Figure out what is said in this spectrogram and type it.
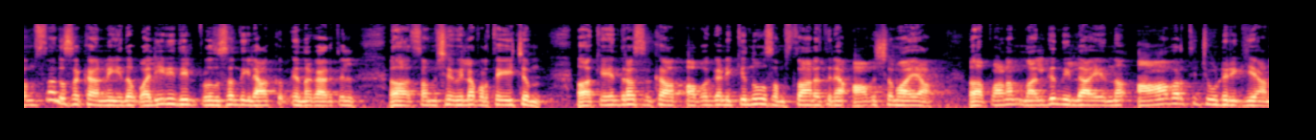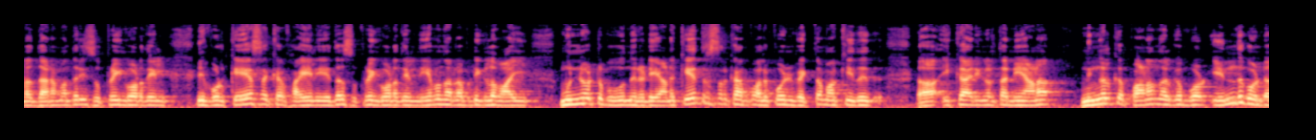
സംസ്ഥാന സർക്കാരിനെ ഇത് വലിയ രീതിയിൽ പ്രതിസന്ധിയിലാക്കും എന്ന കാര്യത്തിൽ സംശയമില്ല. പ്രത്യേകിച്ചും കേന്ദ്ര സർക്കാർ അവഗണിക്കുന്നു. സംസ്ഥാനത്തിന് ആവശ്യമായ പണം നൽകുന്നില്ല എന്ന് ആവർത്തിച്ചുകൊണ്ടിരിക്കുകയാണ് ധനമന്ത്രി സുപ്രീം കോടതിയിൽ ഇപ്പോൾ കേസൊക്കെ ഫയൽ ചെയ്ത് സുപ്രീം കോടതിയിൽ നിയമ നടപടികളുമായി മുന്നോട്ട് പോകുന്നതിനിടെയാണ് കേന്ദ്ര സർക്കാർ പലപ്പോഴും വ്യക്തമാക്കിയത് ഇക്കാര്യങ്ങൾ തന്നെയാണ്. നിങ്ങൾക്ക് പണം നൽകുമ്പോൾ എന്തുകൊണ്ട്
